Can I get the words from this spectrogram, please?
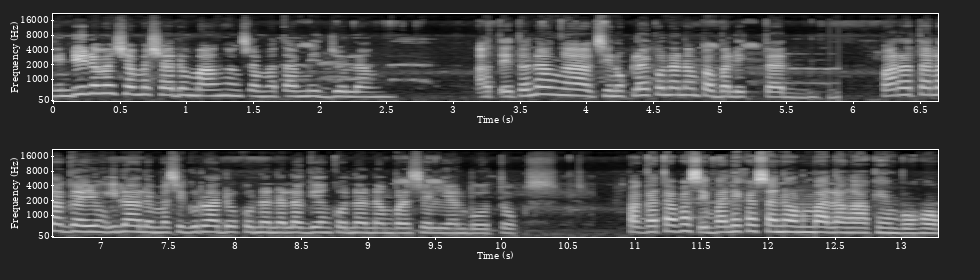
Hindi naman siya masyado maanghang sa mata, medyo lang. At ito na nga, sinuklay ko na ng pabaliktad. Para talaga yung ilalim, masigurado ko na nalagyan ko na ng Brazilian Botox. Pagkatapos, ibalik ko sa normal ang aking buhok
